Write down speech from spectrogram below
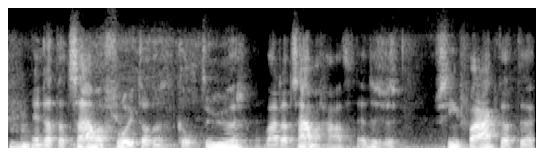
mm -hmm. en dat dat samenvloeit tot een cultuur waar dat samengaat. Dus we zien vaak dat de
